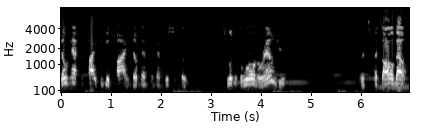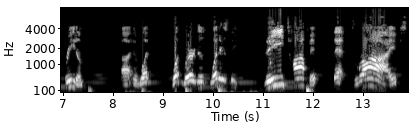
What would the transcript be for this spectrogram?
don't have to fight the good fight, don't have to have discipline. Just look at the world around you. It's, it's all about freedom, uh, and what, what, where does, what is the, the topic that drives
